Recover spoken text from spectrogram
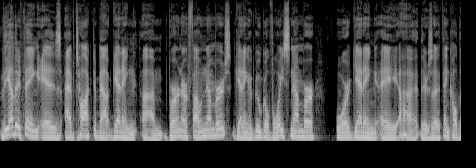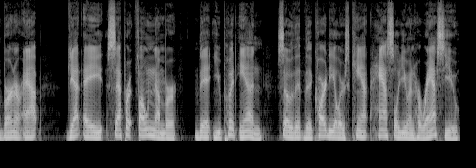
the other thing is I've talked about getting um, burner phone numbers, getting a Google Voice number or getting a uh, there's a thing called the burner app get a separate phone number that you put in so that the car dealers can't hassle you and harass you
